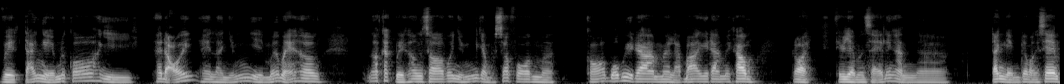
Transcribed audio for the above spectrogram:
việc trải nghiệm nó có gì thay đổi hay là những gì mới mẻ hơn nó khác biệt hơn so với những dòng smartphone mà có 4g hay là 3g hay không? Rồi thì bây giờ mình sẽ tiến hành uh, trải nghiệm cho bạn xem.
